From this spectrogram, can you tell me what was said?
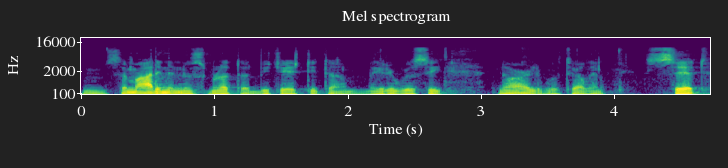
Hmm? Samadhi nusmrata vichestitam. Later we'll see. Narad will tell him, sit.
